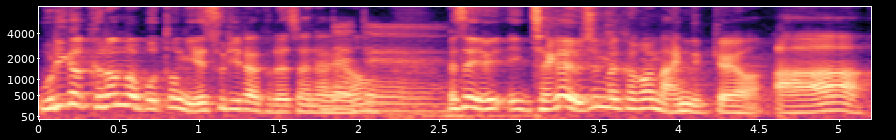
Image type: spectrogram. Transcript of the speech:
우리가 그런 걸 보통 예술이라 그러잖아요. 네네. 그래서 요- 제가 요즘에 그런 걸 많이 느껴요. 아,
